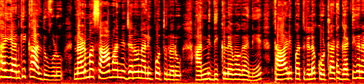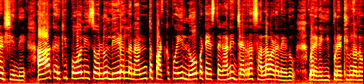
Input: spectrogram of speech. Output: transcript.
కయ్యానికి కాల్దువుడు నడమ సామాన్య జనం నలిగిపోతున్నారు. అన్ని దిక్కులేమో కానీ తాడిపత్రిలో కొట్లాట గట్టిగా నడిచింది. ఆఖరికి పోలీసోళ్ళు లీడర్లను అంతా పట్టుకుపోయి లోపటేస్తే గాని జర్ర సల్లబడలేదు. మరిగా ఇప్పుడు ఎట్లున్నదో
